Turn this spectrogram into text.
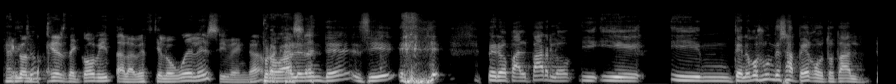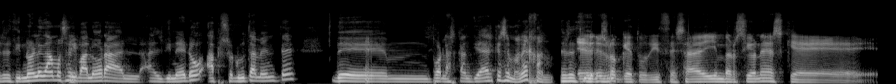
Te contagias de COVID a la vez que lo hueles y venga. Probablemente, sí. Pero palparlo y, tenemos un desapego total. Es decir, no le damos el valor al, dinero absolutamente de, mm, por las cantidades que se manejan. Es decir, es lo que tú dices. Hay inversiones que,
